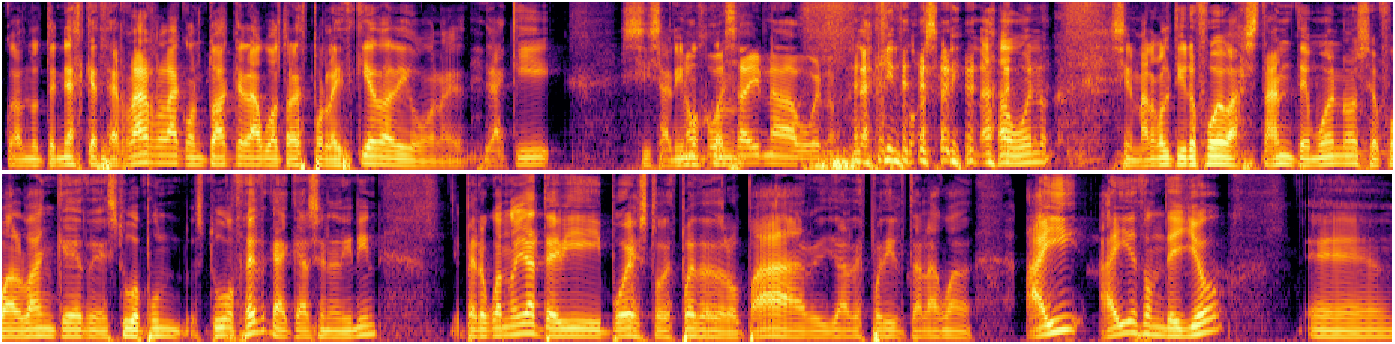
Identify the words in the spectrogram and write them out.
cuando tenías que cerrarla con toda aquel agua otra vez por la izquierda, digo, bueno, de aquí si salimos no puede salir nada bueno. De aquí no va a salir nada bueno. Sin embargo, el tiro fue bastante bueno, se fue al bunker, estuvo, estuvo cerca de quedarse en el green. Pero cuando ya te vi puesto después de dropar, ya después de irte al agua, ahí, ahí es donde yo eh,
